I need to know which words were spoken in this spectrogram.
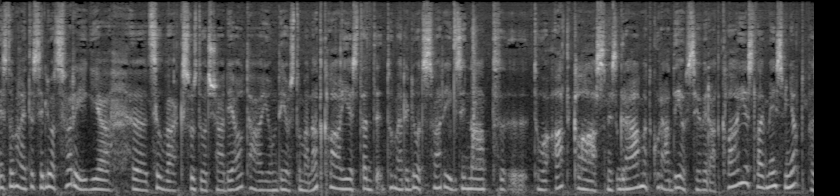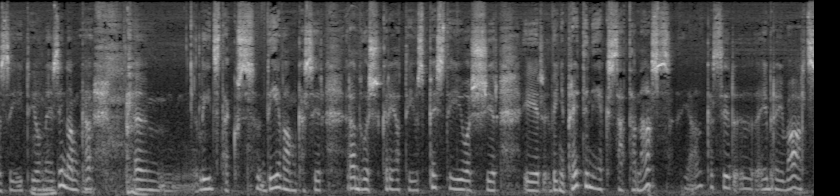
es domāju, tas ir ļoti svarīgi, ja uh, cilvēks uzdod šādu jautājumu, Dievs, tu man atklājies, tad tomēr ir ļoti svarīgi zināt uh, to atklāsmes grāmatu, kurā Dievs jau ir atklājies, lai mēs viņu atpazītu, jo mēs zinām, ka um, līdztekus Dievam, kas ir radošs, kreatīvs, pestījošs, ir, ir viņa pretinieks Satanas, ja, kas ir eh, ebreju vārds,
